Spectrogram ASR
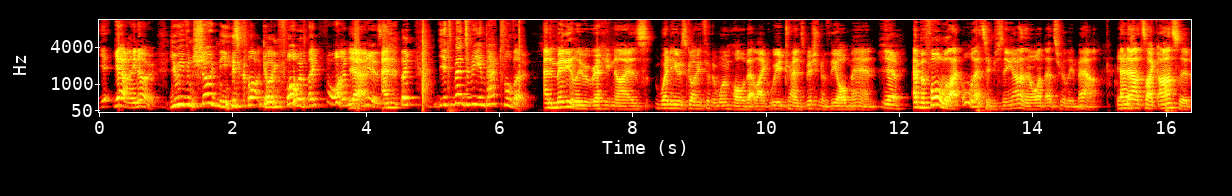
yeah, yeah, I know. You even showed me his clock going forward like 400 Yeah, years. and- like, it's meant to be impactful, though. and immediately we recognize when he was going through the wormhole that like weird transmission of the old man. Yeah. And before we're like, oh, that's interesting. I don't know what that's really about. Yeah. And now it's like answered,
